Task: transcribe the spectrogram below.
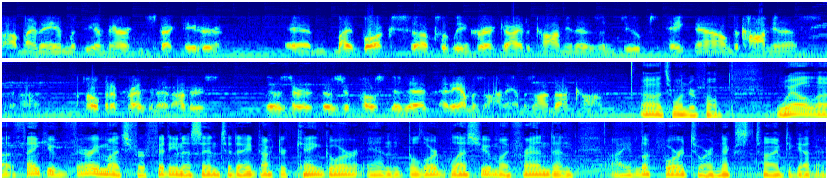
uh, my name with the American Spectator and, and my books, uh, Politically Incorrect Guide to Communism, Dupes, Takedown, The Communists, uh, Pope and a President, others. Those are those are posted at, at Amazon, Amazon.com. Oh, it's wonderful. Well, uh, thank you very much for fitting us in today, Dr. Kengor, and the Lord bless you, my friend, and I look forward to our next time together.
